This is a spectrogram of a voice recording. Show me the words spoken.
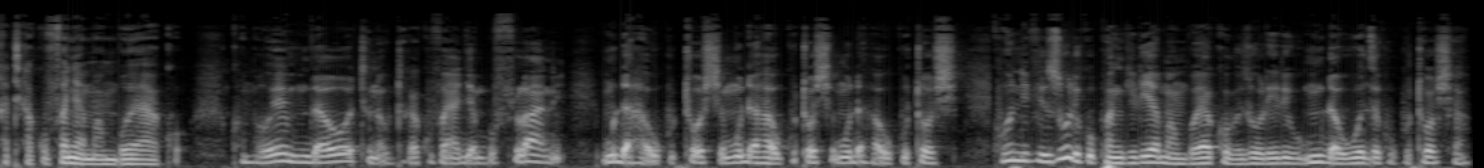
katika kufanya mambo yako. Kwamba wewe muda wote unataka kufanya jambo fulani muda haukutoshi muda haukutoshi muda haukutoshi. Kwao ni vizuri kupangilia mambo yako vizuri ili muda uweze kukutosha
